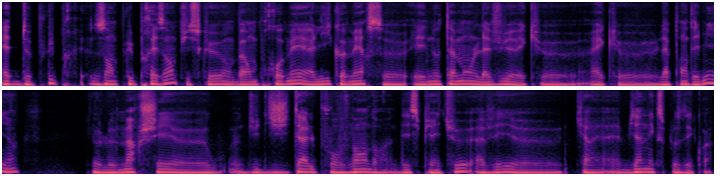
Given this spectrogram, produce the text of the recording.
être de plus en plus présent puisque bah, on promet à l'e-commerce euh, et notamment on l'a vu avec, euh, avec euh, la pandémie hein, que le marché du digital pour vendre des spiritueux avait bien explosé quoi.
